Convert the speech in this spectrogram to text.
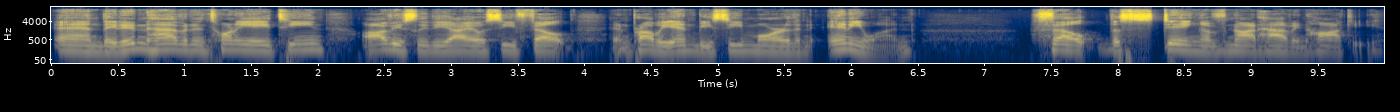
And they didn't have it in 2018. Obviously the IOC felt and probably NBC more than anyone felt the sting of not having hockey.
